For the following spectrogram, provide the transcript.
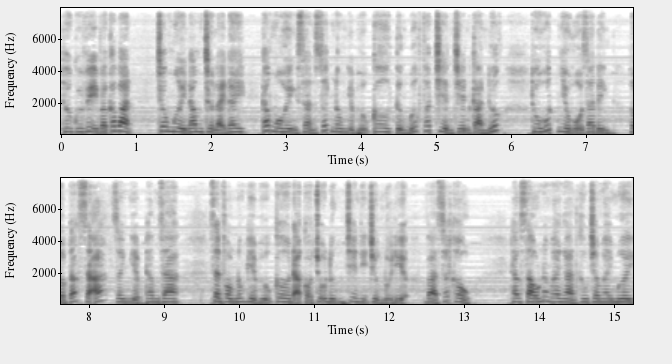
Thưa quý vị và các bạn, trong 10 năm trở lại đây, các mô hình sản xuất nông nghiệp hữu cơ từng bước phát triển trên cả nước, thu hút nhiều hộ gia đình, hợp tác xã, doanh nghiệp tham gia. Sản phẩm nông nghiệp hữu cơ đã có chỗ đứng trên thị trường nội địa và xuất khẩu. Tháng 6 năm 2020,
